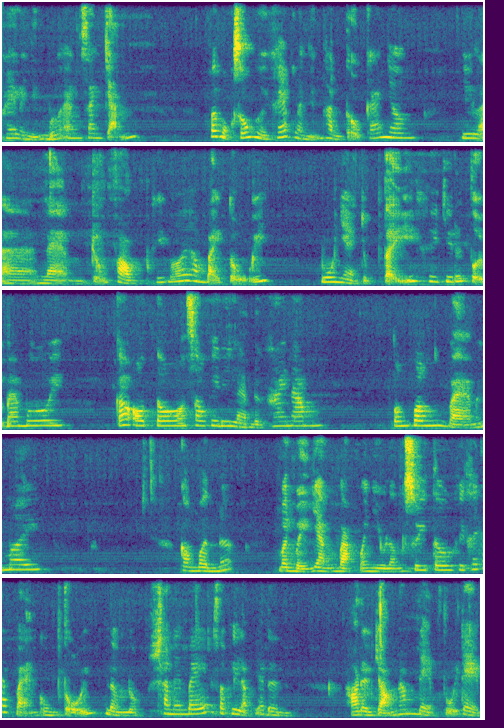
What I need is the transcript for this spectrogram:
hay là những bữa ăn sang chảnh. Với một số người khác là những thành tựu cá nhân, như là làm trưởng phòng khi mới 27 tuổi, mua nhà chục tỷ khi chưa đến tuổi 30 có ô tô sau khi đi làm được 2 năm, vân vân và mấy mây còn mình á, mình bị dằn vặt và nhiều lần suy tư khi thấy các bạn cùng tuổi, lần lượt sanh em bé sau khi lập gia đình. Họ đều chọn năm đẹp, tuổi đẹp.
